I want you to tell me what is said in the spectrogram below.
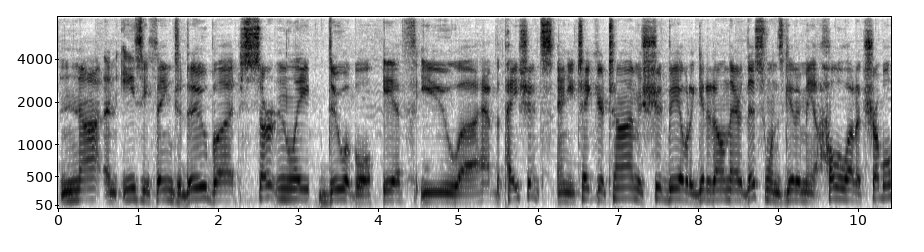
not an easy thing to do, but certainly doable. If you uh, have the patience and you take your time, you should be able to get it on there. This one's giving me a whole lot of trouble,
